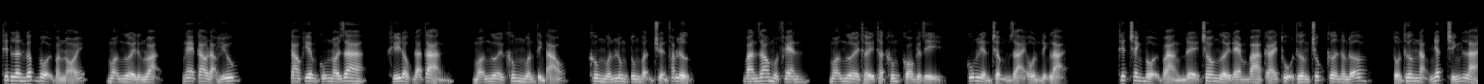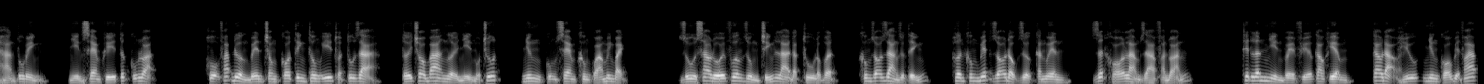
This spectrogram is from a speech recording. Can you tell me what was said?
Thiết lân gấp vội và nói, mọi người đừng loạn, nghe cao đạo hữu cao khiêm cũng nói ra, khí độc đã tản, mọi người không muốn tỉnh táo, không muốn lung tung vận chuyển pháp lực. Bàn giao một phen, mọi người thấy thật không có việc gì, cũng liền chậm dại ổn định lại. Thiết tranh vội vàng để cho người đem ba cái thụ thương trúc cơ nâng đỡ, tổn thương nặng nhất chính là hàn tu bình, nhìn xem khí tức cũng loạn. Hộ pháp đường bên trong có tinh thông y thuật tu giả, tới cho ba người nhìn một chút, nhưng cũng xem không quá minh bạch. Dù sao đối phương dùng chính là đặc thù độc vật, không rõ ràng dự tính, hơn không biết rõ độc dược căn nguyên, rất khó làm ra phán đoán. Thiết lân nhìn về phía cao khiêm, cao đạo hữu nhưng có biện pháp.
